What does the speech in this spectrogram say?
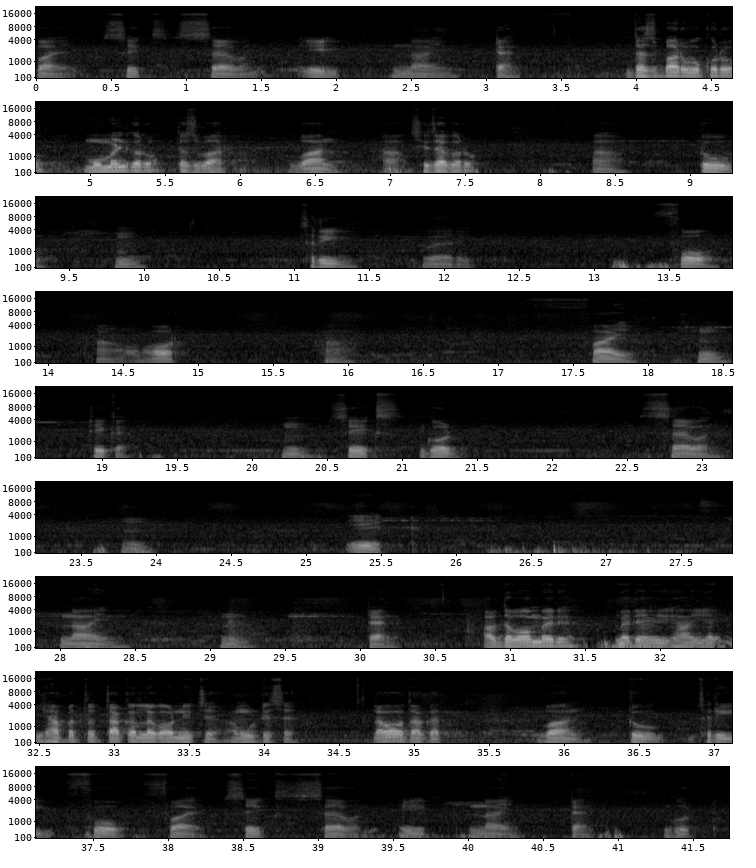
five six seven eight nine ten दस बार वो करो मूवमेंट करो दस बार। वन हाँ सीधा करो। हाँ टू थ्री वेरी फोर हाँ और हाँ फाइव हम्म, ठीक है। Six good seven eight nine ten अब दबाओ मेरे मेरे यहाँ यहाँ पर तो ताकत लगाओ नीचे अंगूठी से। लगाओ ताकत। One two three four five six seven eight nine ten good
